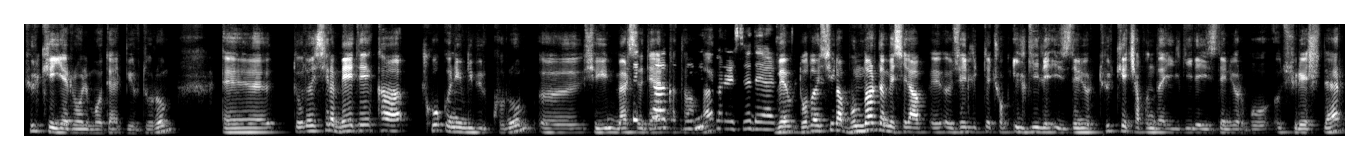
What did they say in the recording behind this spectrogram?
Türkiye'ye rol model bir durum. E, dolayısıyla MDK çok önemli bir kurum. E, şeyin Mersin'e değer katanlar. Mersin'e değer Ve katan. dolayısıyla bunlar da mesela e, özellikle çok ilgiyle izleniyor. Türkiye çapında ilgiyle izleniyor bu süreçler.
